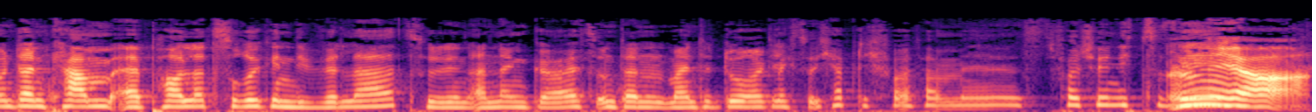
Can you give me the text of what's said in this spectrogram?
Und dann kam äh, Paula zurück in die Villa zu den anderen Girls und dann meinte Dora gleich so, ich hab dich voll vermisst, voll schön dich zu sehen. Ja.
